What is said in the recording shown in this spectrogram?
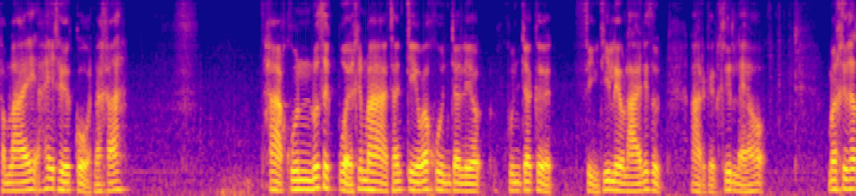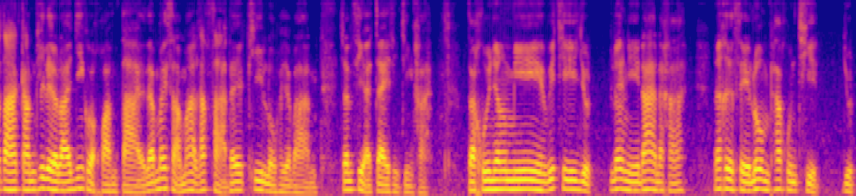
ทำร้ายให้เธอโกรธนะคะ หากคุณรู้สึกป่วยขึ้นมา ฉันเกรงว่าคุณจะเลวคุณจะเกิดสิ่งที่เลวร้ายที่สุดอาจเกิดขึ้นแล้ว มันคือชะตากรรมที่เลวร้ายยิ่งกว่าความตาย และไม่สามารถรักษาได้ที่โรงพยาบาล ฉันเสียใจจริง ๆ ค่ะ แต่คุณยังมีวิธีหยุดเรื่องนี้ได้นะคะ นั่นคือเซรุ่มถ้าคุณฉีดหยุด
